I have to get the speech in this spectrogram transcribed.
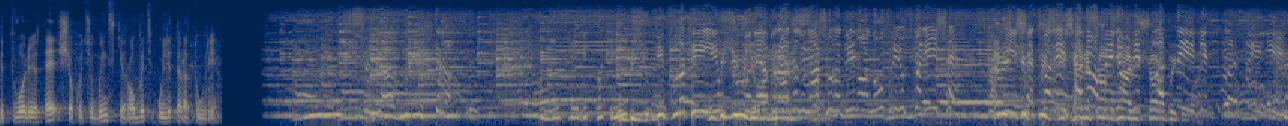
відтворює те, що Коцюбинський робить у літературі. Відплати. Уб'ю. Відплати їм. Уб'ю Вони його, образили нашу родину. Онуфрію, скоріше. Скоріше, скоріше, мене сам Онуфрію, знаю, що відплати. робити. Відплати їм.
